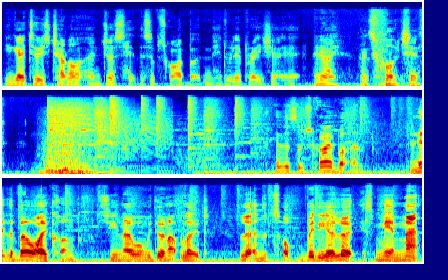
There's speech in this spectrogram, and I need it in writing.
you can go to his channel and just hit the subscribe button. He'd really appreciate it. Anyway, thanks for watching. Hit the subscribe button and hit the bell icon so you know when we do an upload. Look in the top video, look, it's me and Mat.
